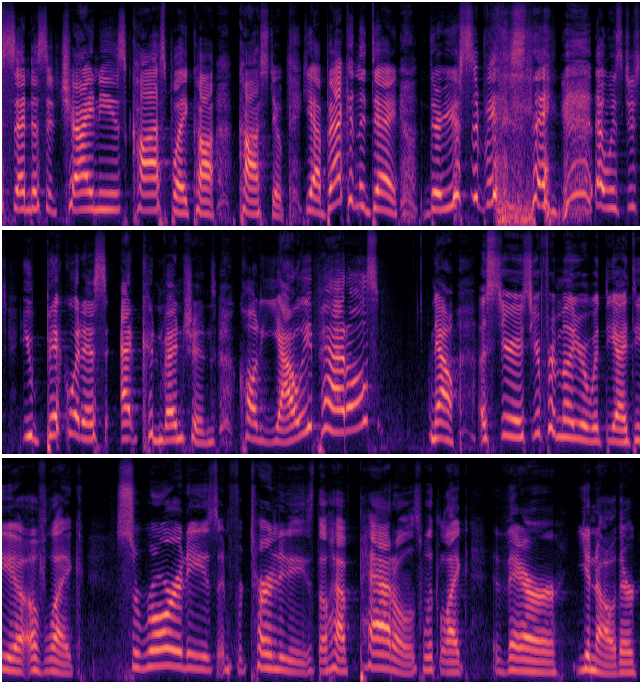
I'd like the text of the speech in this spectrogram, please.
send us a Chinese cosplay co- costume. Yeah, back in the day, there used to be this thing that was just ubiquitous at conventions called yaoi paddles. Now, Asterios, you're familiar with the idea of like sororities and fraternities. They'll have paddles with like their, you know, their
